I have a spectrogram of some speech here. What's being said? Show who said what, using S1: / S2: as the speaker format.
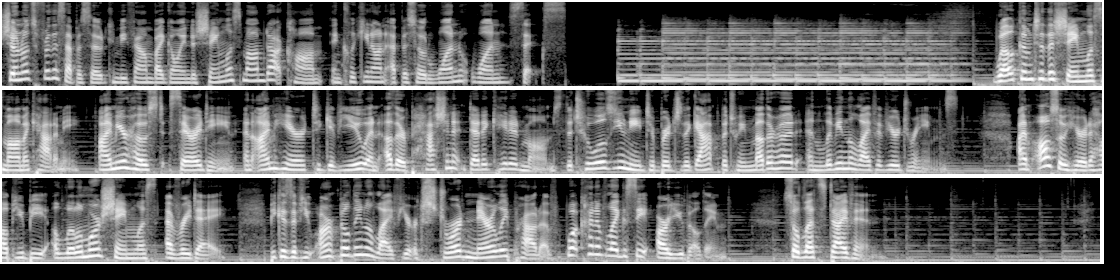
S1: Show notes for this episode can be found by going to shamelessmom.com and clicking on episode 116. Welcome to the Shameless Mom Academy. I'm your host, Sarah Dean, and I'm here to give you and other passionate, dedicated moms the tools you need to bridge the gap between motherhood and living the life of your dreams. I'm also here to help you be a little more shameless every day. Because if you aren't building a life you're extraordinarily proud of, what kind of legacy are you building? So let's dive in.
